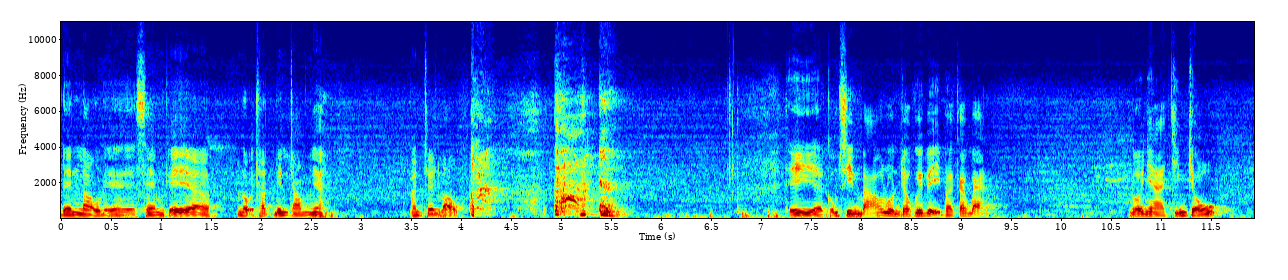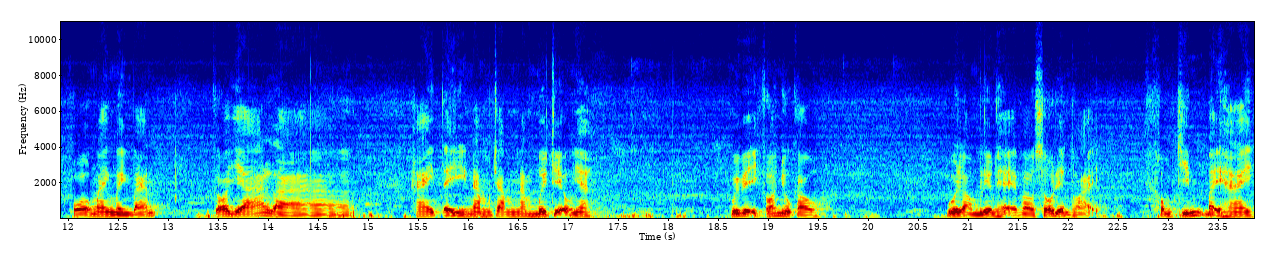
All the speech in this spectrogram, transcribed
lên lầu để xem cái à, nội thất bên trong nha phần trên lầu. Thì cũng xin báo luôn cho quý vị và các bạn. Ngôi nhà chính chủ của ông anh mình bán có giá là 2 tỷ 550 triệu nha. Quý vị có nhu cầu vui lòng liên hệ vào số điện thoại 0972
